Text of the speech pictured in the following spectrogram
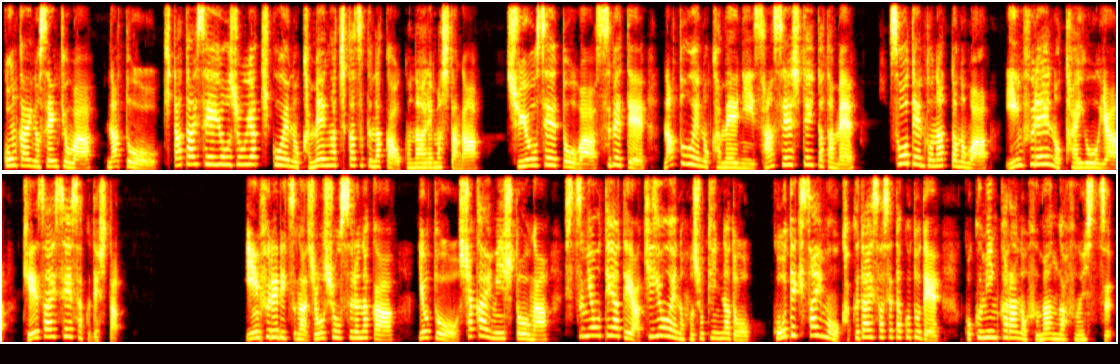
今回の選挙は NATO 北大西洋条約機構への加盟が近づく中行われましたが、主要政党はすべて NATO への加盟に賛成していたため、争点となったのはインフレへの対応や経済政策でした。インフレ率が上昇する中、与党、社会民主党が失業手当や企業への補助金など公的債務を拡大させたことで国民からの不満が噴出。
